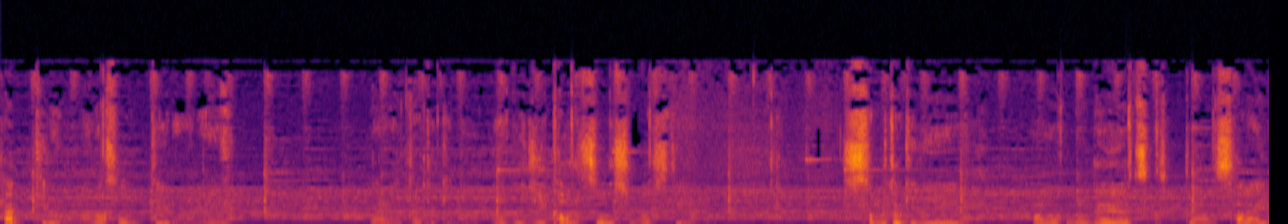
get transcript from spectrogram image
100キロのマラソンっていうのをね、やられた時に、まあ、無事完走しまして、その時に、まあ、僕のね、作ったサライを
